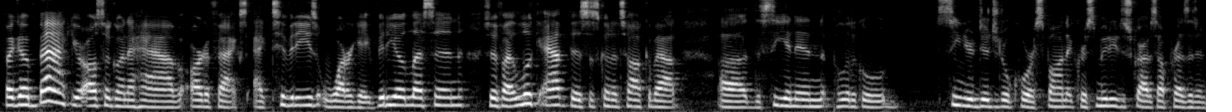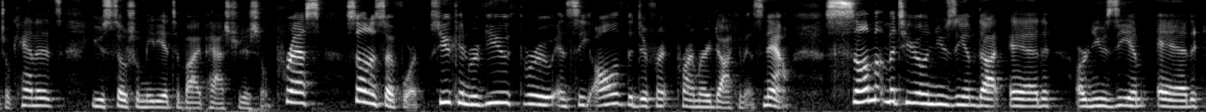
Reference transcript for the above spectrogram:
If I go back, you're also going to have artifacts, activities, Watergate video lesson. So if I look at this, it's going to talk about uh, the CNN political Senior digital correspondent Chris Moody describes how presidential candidates use social media to bypass traditional press, so on and so forth. So you can review through and see all of the different primary documents. Now, some material in newseum.ed or Newseum Ed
